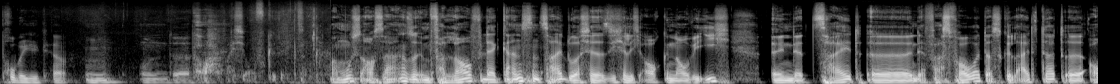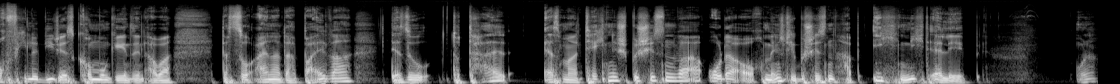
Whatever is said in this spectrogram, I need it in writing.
Probegig, ja. Mhm. Und äh, Boah, war ich aufgeregt. Man muss auch sagen, so im Verlauf der ganzen Zeit, du hast ja sicherlich auch genau wie ich in der Zeit, äh, in der Fast Forward das geleitet hat, äh, auch viele DJs kommen und gehen sind. Aber dass so einer dabei war, der so total erstmal technisch beschissen war oder auch menschlich beschissen, habe ich nicht erlebt. Oder?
